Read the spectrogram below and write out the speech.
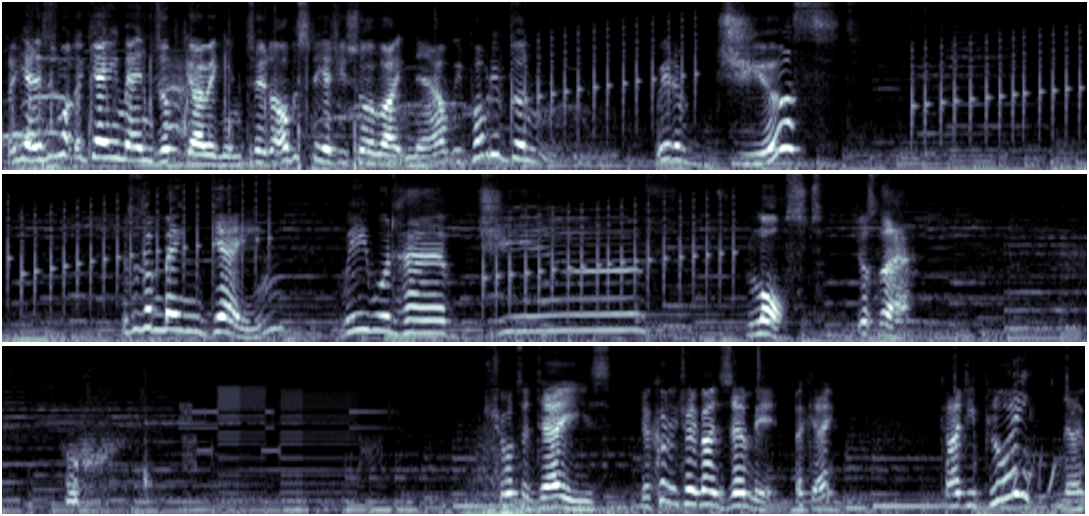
So yeah, this is what the game ends up going into. Now, obviously, as you saw right now, we'd probably have done... We'd have just... This is a main game. We would have just... Lost. Just there. Whew. Shorter days. You're currently trying to Mount Zombie. Okay. Can I deploy? No.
